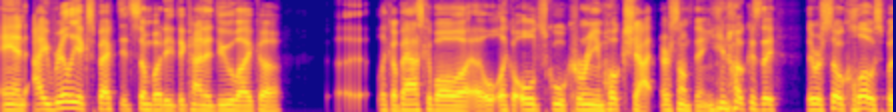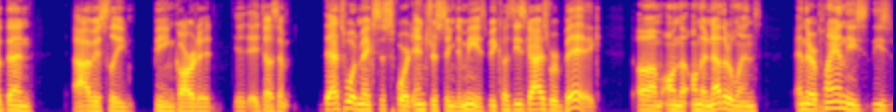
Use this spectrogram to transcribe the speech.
and I really expected somebody to kind of do like a like a basketball, uh, like an old school Kareem hook shot or something, you know, because they they were so close. But then, obviously, being guarded, it, it doesn't. That's what makes the sport interesting to me is because these guys were big um, on the on the Netherlands, and they're playing these these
